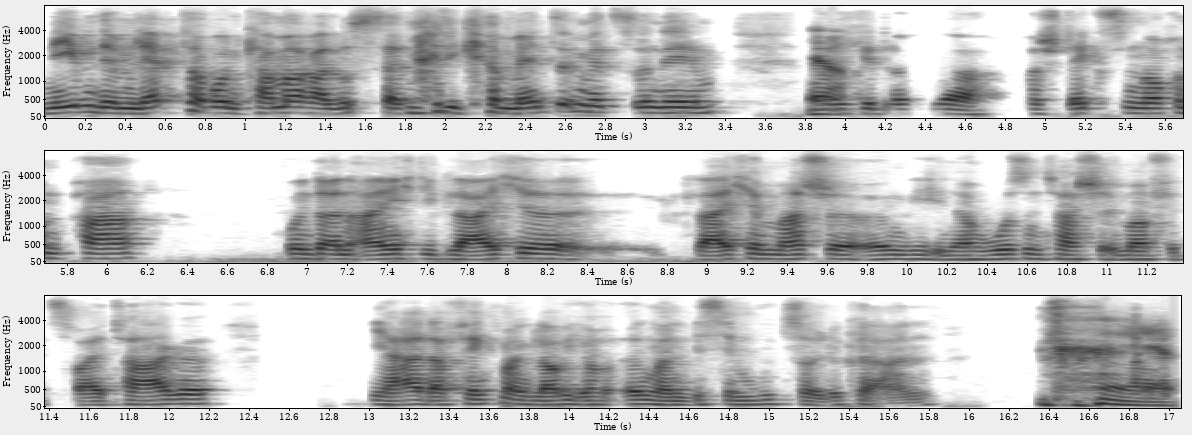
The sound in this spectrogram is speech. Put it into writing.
neben dem Laptop und Kamera Lust hat, Medikamente mitzunehmen. Ja. habe ich gedacht, ja, versteckst du noch ein paar und dann eigentlich die gleiche, gleiche Masche irgendwie in der Hosentasche immer für zwei Tage. Ja, da fängt man, glaube ich, auch irgendwann ein bisschen Mut zur Lücke an. ja.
